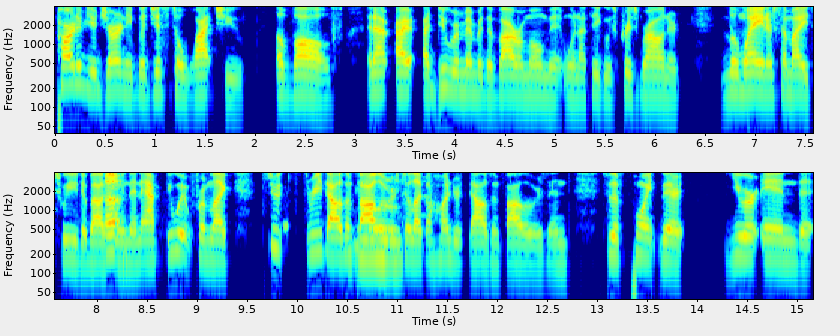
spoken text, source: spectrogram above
part of your journey but just to watch you evolve. And I, I i do remember the viral moment when i think it was chris brown or Lil Wayne or somebody tweeted about Uh. you, and then after you went from like two, three thousand followers Mhm. to like a hundred thousand followers, and to the point that you're in the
